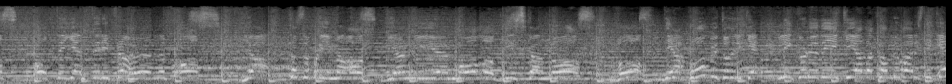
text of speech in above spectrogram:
oss. Åtte jenter ifra Hønefoss. Ja, ta så bli med oss. Vi har nye mål, og de skal nås. Vås, det er påbudt å drikke. Liker du det ikke, ja, da kan du bare stikke.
